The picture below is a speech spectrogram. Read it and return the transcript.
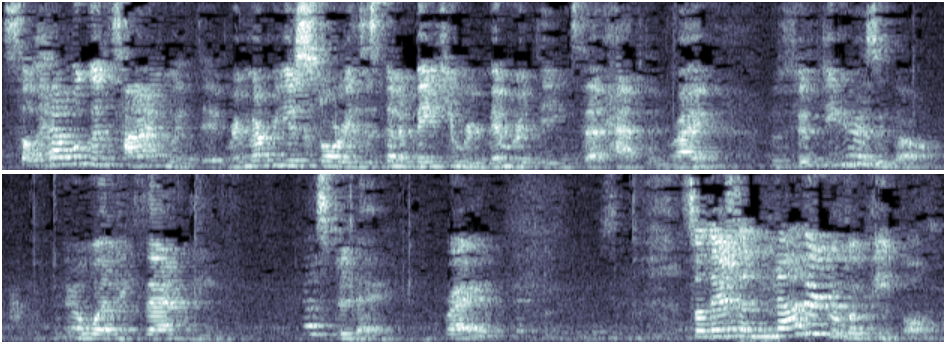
So have a good time with it. Remember your stories. It's going to make you remember things that happened, right? But 50 years ago, it wasn't exactly yesterday, right? So there's another group of people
